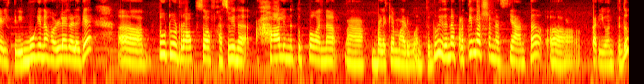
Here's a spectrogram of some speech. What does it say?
ಹೇಳ್ತೀವಿ. ಮೂಗಿನ ಹೊಳ್ಳೆಗಳಿಗೆ ಟೂ ಟೂ ಡ್ರಾಪ್ಸ್ ಆಫ್ ಹಸುವಿನ, ಹಾಲಿನ ತುಪ್ಪವನ್ನು ಬಳಕೆ ಮಾಡುವಂಥದ್ದು. ಇದನ್ನು ಪ್ರತಿವರ್ಷ ನಸ್ಯ ಅಂತ ಕರೆಯುವಂಥದ್ದು.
